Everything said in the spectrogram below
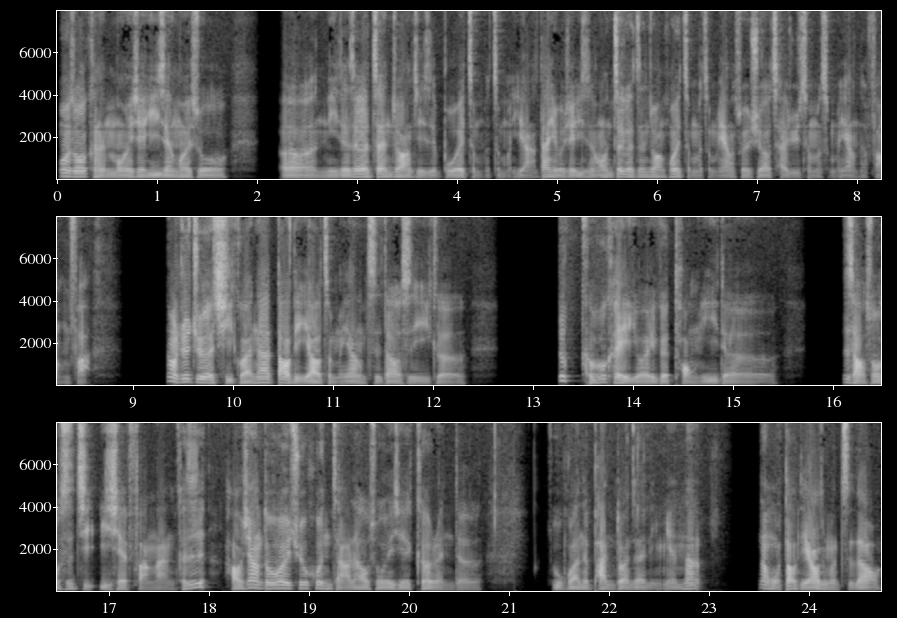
或者说可能某一些医生会说。呃，你的这个症状其实不会怎么怎么样，但有些医生哦，这个症状会怎么怎么样，所以需要采取什么什么样的方法。那我就觉得奇怪，那到底要怎么样知道是一个，就可不可以有一个统一的，至少说是几一些方案？可是好像都会去混杂到说一些个人的主观的判断在里面。那那我到底要怎么知道？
